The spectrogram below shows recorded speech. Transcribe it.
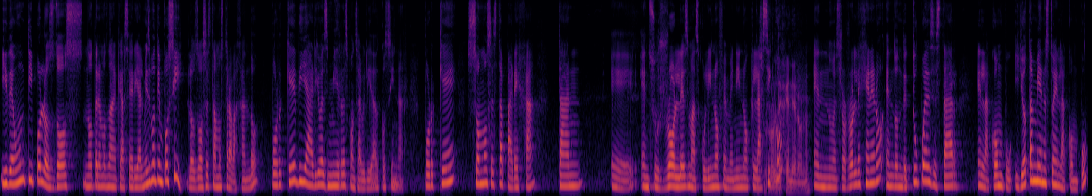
y de un tipo los dos no tenemos nada que hacer y al mismo tiempo sí, los dos estamos trabajando, ¿por qué diario es mi responsabilidad cocinar? ¿Por qué somos esta pareja tan eh, en sus roles masculino, femenino, clásico? rol de género, ¿no? en nuestro rol de género, en donde tú puedes estar en la compu y yo también estoy en la compu,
